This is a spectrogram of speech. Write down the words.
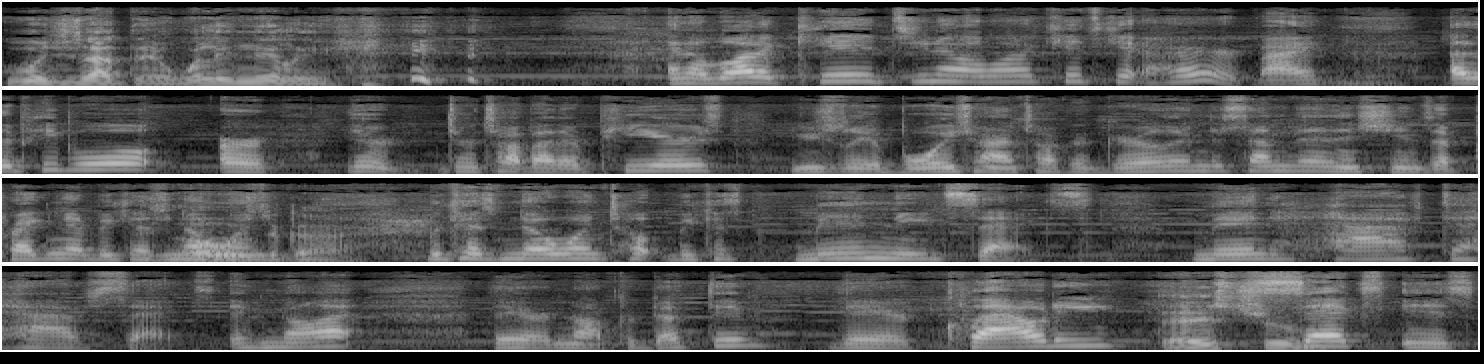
We were just out there willy nilly. And a lot of kids, you know, a lot of kids get hurt by other people, or they're they're taught by their peers. Usually, a boy trying to talk a girl into something, and she ends up pregnant because It's no one guy. because no one told because men need sex. Men have to have sex. If not, they are not productive. They're cloudy. That is true. Sex is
